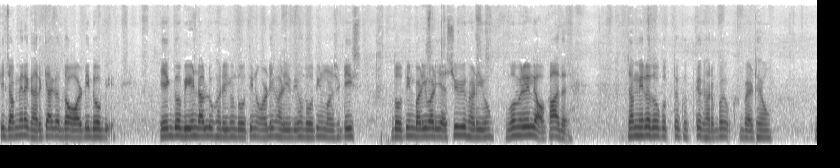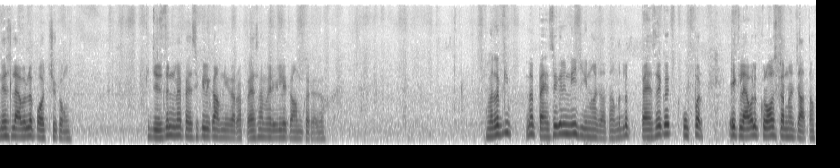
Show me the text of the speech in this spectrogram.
कि जब मेरे घर के आगे दो ऑडी दो बी एक दो बी एम डब्ल्यू खड़ी हूँ, दो तीन ऑडी हुई हूँ, दो तीन मर्सिडीज़ दो तीन बड़ी बड़ी एस यू खड़ी हूँ, वो मेरे लिए औकात है। जब मेरे दो कुत्ते खुद के घर पर बैठे हों, मैं इस लेवल पर पहुँच चुका हूँ कि जिस दिन मैं पैसे के लिए काम नहीं कर रहा, पैसा मेरे लिए काम करेगा। मतलब कि मैं पैसे के लिए नहीं जीना चाहता मतलब पैसे को एक ऊपर, एक लेवल क्रॉस करना चाहता हूँ,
